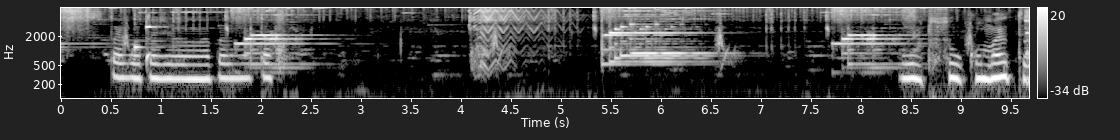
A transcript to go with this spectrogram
Z tego to zielone pewnie tak. U, to są komety.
